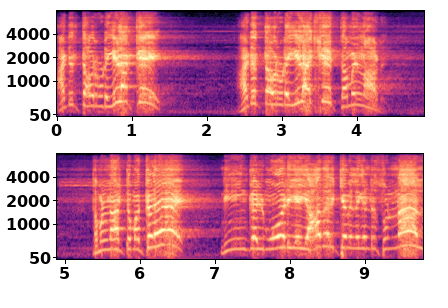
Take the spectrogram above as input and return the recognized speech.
அடுத்தவருடைய இலக்கு அடுத்தவருடைய இலக்கு தமிழ்நாடு. தமிழ்நாட்டு மக்களே நீங்கள் மோடியை ஆதரிக்கவில்லை என்று சொன்னால்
